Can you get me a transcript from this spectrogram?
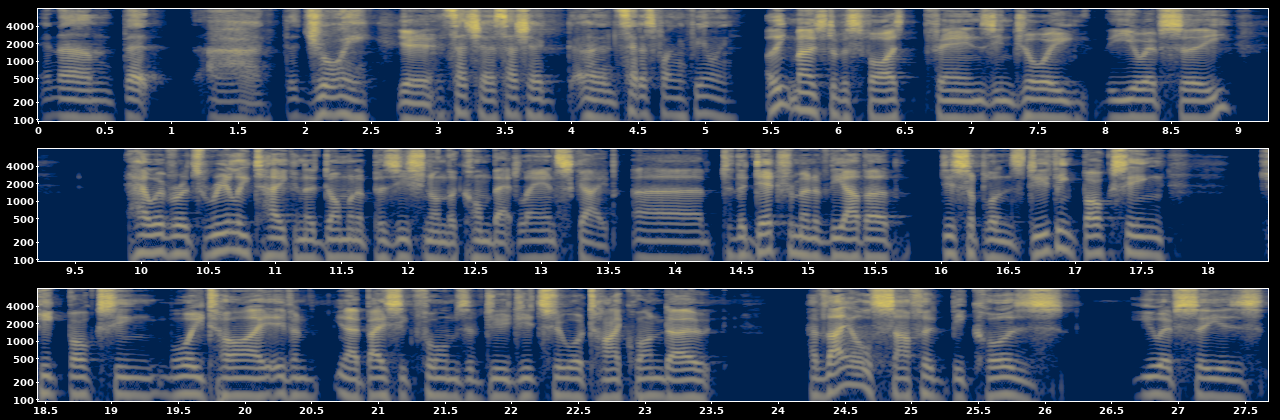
and um, that uh, the joy. Yeah. It's such a such a uh, satisfying feeling. I think most of us fight fans enjoy the UFC. However, it's really taken a dominant position on the combat landscape uh, to the detriment of the other disciplines. Do you think boxing, kickboxing, Muay Thai, even you know basic forms of jiu-jitsu or taekwondo, have they all suffered because UFC is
